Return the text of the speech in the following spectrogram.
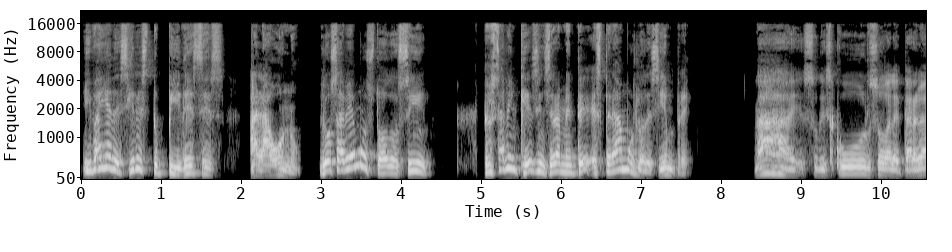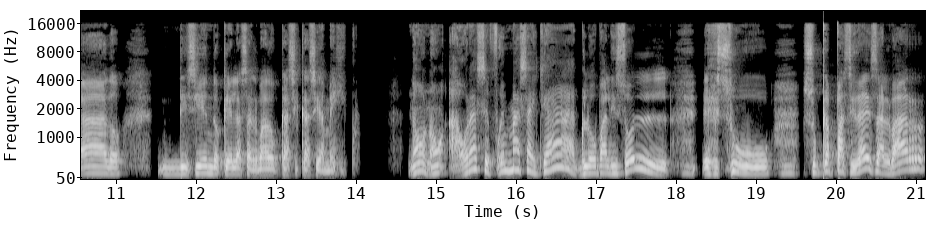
y vaya a decir estupideces a la ONU. Lo sabíamos todos, sí, pero ¿saben qué? Sinceramente, esperamos lo de siempre. Ay, su discurso aletargado, diciendo que él ha salvado casi casi a México. No, no, ahora se fue más allá, globalizó eh, su, su capacidad de salvar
